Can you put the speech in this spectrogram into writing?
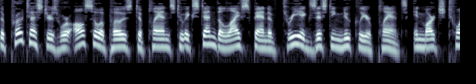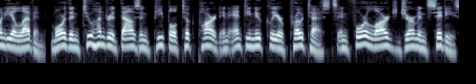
The protesters were also opposed to plans to extend the lifespan of three existing nuclear plants. In March 2011, more than 200,000 people took part in anti nuclear protests in four large German cities,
